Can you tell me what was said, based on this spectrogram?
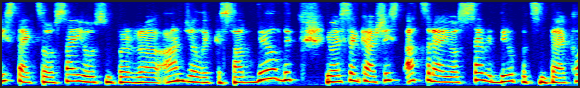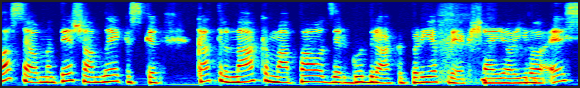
izteikt savu sajūsmu par uh, Anģelikas atbildi, jo es vienkārši atcerējos sevi 12. klasē, un man tiešām liekas, ka katra nākamā paudze ir gudrāka par iepriekšējo, jo es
